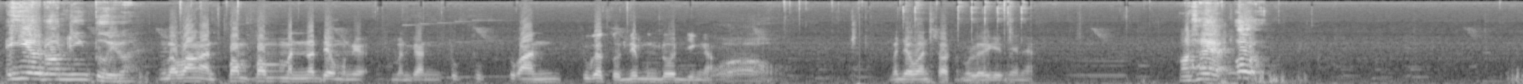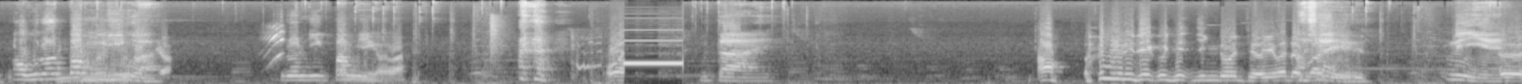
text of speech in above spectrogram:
ไอ้เหี้ยโดนยิงตุ๋ยวะระวังอันป้อมป้อมมันนัดเดียวเหมือนกันเหมือนกันทุกทุกทุกอันทุกกระสุนที่มึงโดนยิงอะมันจะวันช็อตหมดเลยเกมเนี้ยเนี่ยอ๋อใช่โอ้ยเอากูโดนป้อมยิงว่ะกูโดนยิงป้ป้ออมมยิยิงงเหรอวะ กูตาย เอ้า อยู่ดีๆกูยิงยิงโดนเฉยว่าโดนใช่เหรอนี่ไงเออ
